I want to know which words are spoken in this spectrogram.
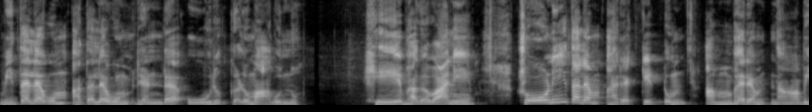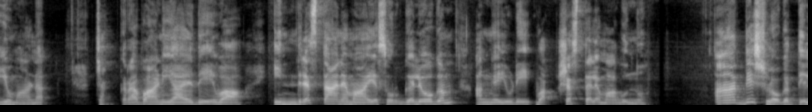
വിതലവും അതലവും രണ്ട് ഊരുക്കളുമാകുന്നു. ഹേ ഭഗവാനെ ക്ഷോണീതലം അരക്കിട്ടും അംബരം നാവിയുമാണ്. ചക്രപാണിയായ ദേവ ഇന്ദ്രസ്ഥാനമായ സ്വർഗലോകം അങ്ങയുടെ വക്ഷസ്ഥലമാകുന്നു. ആദ്യ ശ്ലോകത്തിൽ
